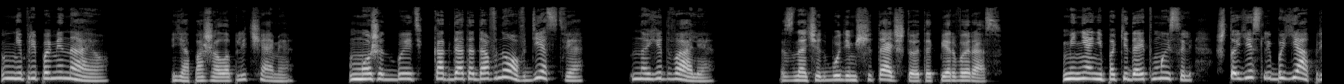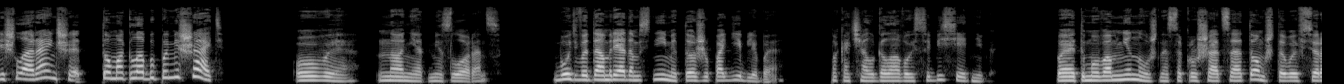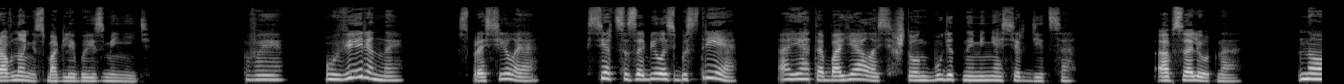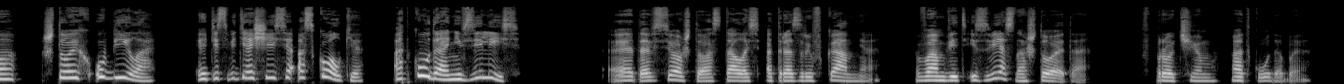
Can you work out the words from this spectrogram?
Не припоминаю. Я пожала плечами. Может быть, когда-то давно, в детстве, но едва ли. Значит, будем считать, что это первый раз. Меня не покидает мысль, что если бы я пришла раньше, то могла бы помешать. Увы, но нет, мисс Лоренс. Будь вы там рядом с ними, тоже погибли бы покачал головой собеседник. Поэтому вам не нужно сокрушаться о том, что вы все равно не смогли бы изменить. Вы уверены? спросила я. Сердце забилось быстрее, а я-то боялась, что он будет на меня сердиться. Абсолютно. Но что их убило? Эти светящиеся осколки, откуда они взялись? Это все, что осталось от разрыв камня. Вам ведь известно, что это? Впрочем, откуда бы?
